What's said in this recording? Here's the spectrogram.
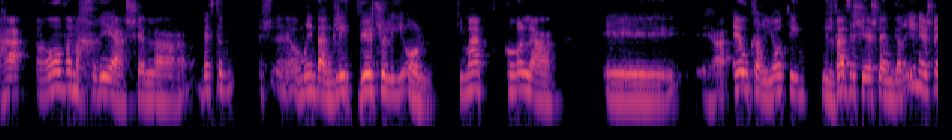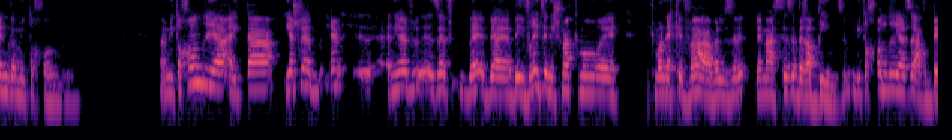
הרוב המכריע של ה... בעצם אומרים באנגלית virtually all, כמעט כל אה, האוקריוטים, מלבד זה שיש להם גרעין, יש להם גם מיטוכונדריה. המיטוכונדריה הייתה, יש להם, אני אוהב, זה, בעברית זה נשמע כמו, אה, כמו נקבה, אבל זה, למעשה זה ברבים. זה, מיטוכונדריה זה הרבה.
